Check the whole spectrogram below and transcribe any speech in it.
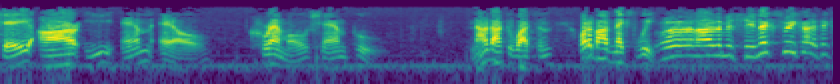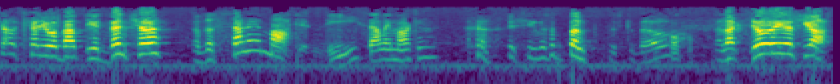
K R E M L, Kreml shampoo. Now, Dr. Watson, what about next week? Well, now, let me see. Next week, I think I'll tell you about the adventure of the Sally Martin. The Sally Martin? she was a boat, Mr. Bell. Oh. A luxurious yacht.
